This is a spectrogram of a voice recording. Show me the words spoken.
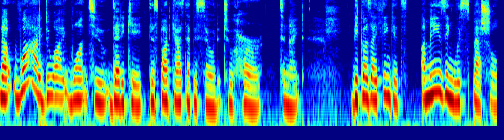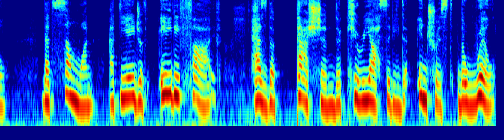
Now, why do I want to dedicate this podcast episode to her tonight? Because I think it's amazingly special that someone at the age of 85 has the passion, the curiosity, the interest, the will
